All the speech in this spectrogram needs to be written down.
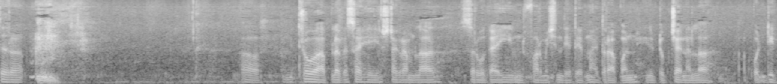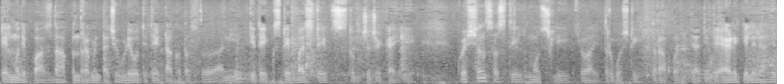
तर मित्र आपलं कसं आहे इंस्टाग्रामला सर्व काही इन्फॉर्मेशन देत येत नाही तर आपण यूट्यूब चॅनलला आपण डिटेलमध्ये पाच दहा पंधरा मिनटाचे व्हिडिओ तिथे टाकत असतो आणि तिथे एक स्टेप बाय स्टेप्स तुमचे जे काही क्वेश्चन्स असतील मोस्टली किंवा इतर गोष्टी तर आपण त्या तिथे ॲड केलेल्या आहेत.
